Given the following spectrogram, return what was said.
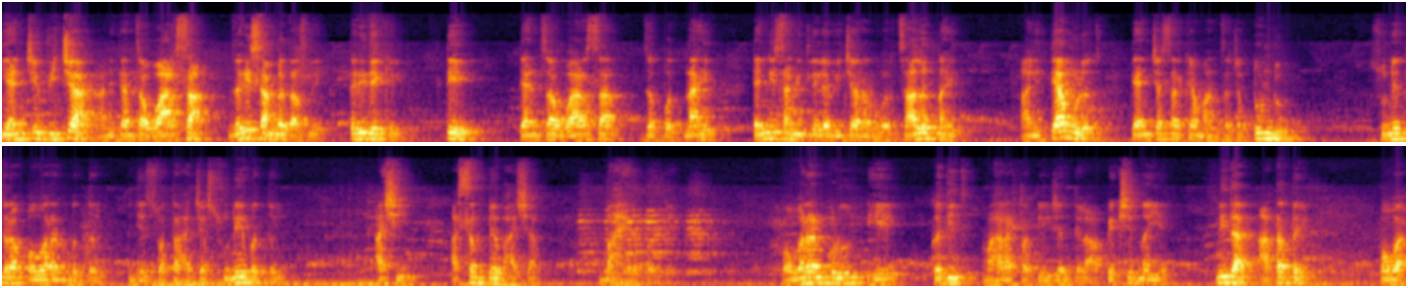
यांचे विचार आणि त्यांचा वारसा जरी सांगत असले तरी देखील ते त्यांचा वारसा जपत नाहीत. त्यांनी सांगितलेल्या विचारांवर चालत नाहीत. आणि त्यामुळंच त्यांच्यासारख्या माणसाच्या तोंडून सुनेत्रा पवारांबद्दल म्हणजे स्वतःच्या सुनेबद्दल अशी असभ्य भाषा बाहेर पडते. पवारांकडून हे कधीच महाराष्ट्रातील जनतेला अपेक्षित नाहीये. निदान आता तरी पवार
